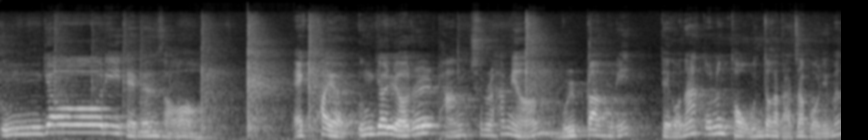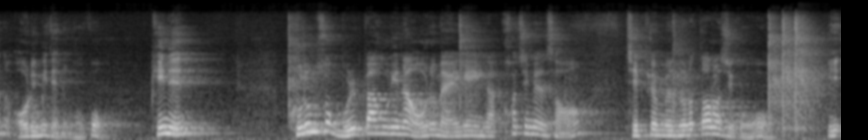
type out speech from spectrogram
응결이 되면서 액화열, 응결열을 방출을 하면 물방울이 되거나 또는 더 온도가 낮아버리면 얼음이 되는 거고 비는 구름 속 물방울이나 얼음 알갱이가 커지면서 지표면으로 떨어지고 이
